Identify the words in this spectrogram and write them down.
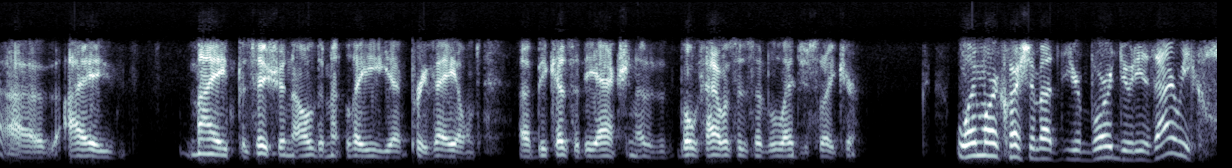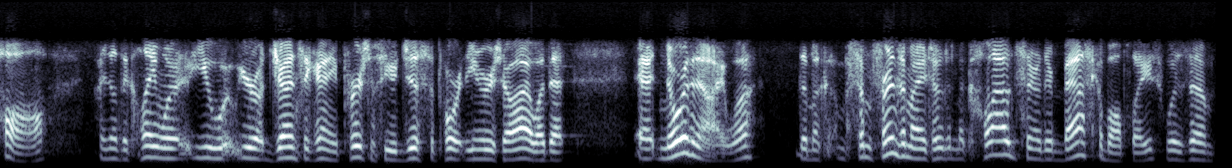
uh, I my position ultimately uh, prevailed uh, because of the action of both houses of the legislature. One more question about your board duty. As I recall, I know the claim was you you're a Johnson County person, so you just support the University of Iowa. That at Northern Iowa, the some friends of mine told the McLeod Center, their basketball place, was um,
